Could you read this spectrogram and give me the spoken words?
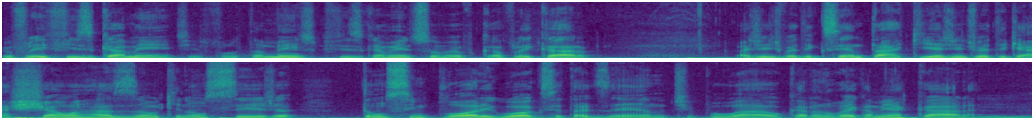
Eu falei, fisicamente? Ele falou, também, fisicamente sou melhor. Eu falei, cara, a gente vai ter que sentar aqui, a gente vai ter que achar uma razão que não seja tão simplória igual a que você está dizendo. Tipo, ah, o cara não vai com a minha cara. Uhum.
